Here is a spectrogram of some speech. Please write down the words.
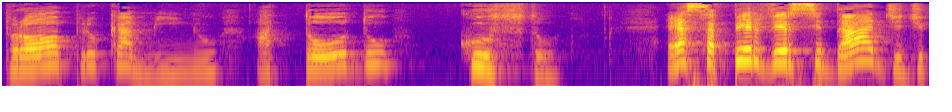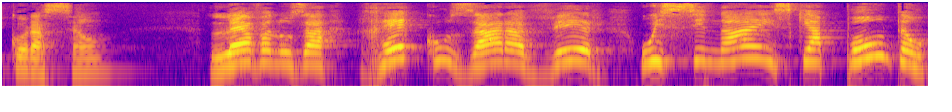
próprio caminho a todo custo. Essa perversidade de coração leva-nos a recusar a ver os sinais que apontam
